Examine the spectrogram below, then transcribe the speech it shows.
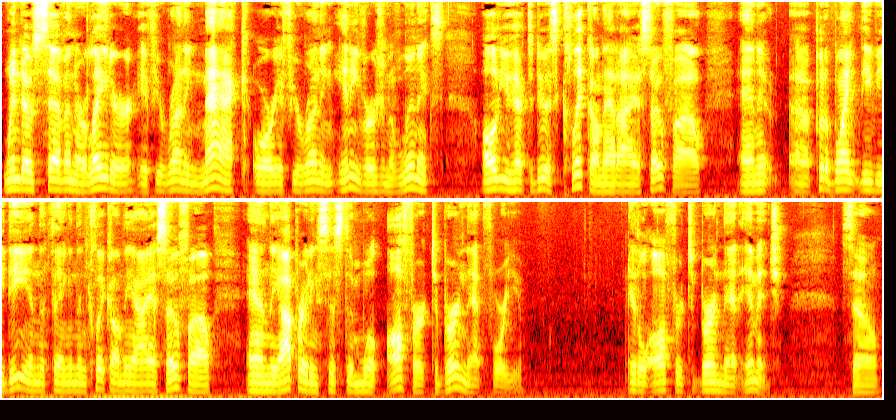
Windows 7 or later, if you're running Mac or if you're running any version of Linux, all you have to do is click on that ISO file and it uh, put a blank DVD in the thing and then click on the ISO file and the operating system will offer to burn that for you. It'll offer to burn that image. So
